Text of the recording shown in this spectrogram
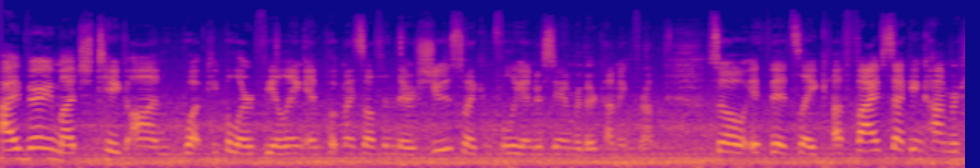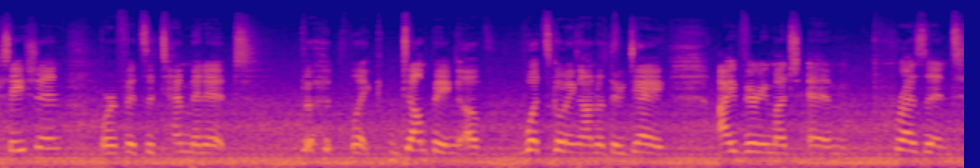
I very much take on what people are feeling and put myself in their shoes so I can fully understand where they're coming from. So if it's like a 5 second conversation or if it's a 10 minute like dumping of what's going on with their day, I very much am present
